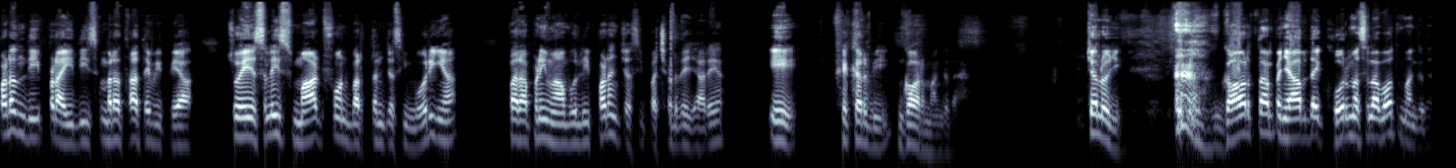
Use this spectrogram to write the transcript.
ਪੜ੍ਹਨ ਦੀ, ਪੜ੍ਹਾਈ ਦੀ ਸਮਰੱਥਾ ਤੇ ਵੀ ਪਿਆ। ਸੋ ਇਸ ਲਈ ਸਮਾਰਟਫੋਨ ਵਰਤਨ ਚ ਅਸੀਂ ਮੋਹਰੀ ਹਾਂ, ਪਰ ਆਪਣੀ ਮਾਂ ਬੋਲੀ ਪੜ੍ਹਨ ਚ ਅਸੀਂ ਪਛੜਦੇ ਜਾ ਰਹੇ ਹਾਂ। ਇਹ ਫਿਕਰ ਵੀ ਗੌਰ ਮੰਗਦਾ ਚਲੋ ਜੀ, ਗੌਰ ਤਾਂ ਪੰਜਾਬ ਦਾ ਇੱਕ ਹੋਰ ਮਸਲਾ ਬਹੁਤ ਮੰਗਦਾ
